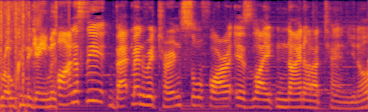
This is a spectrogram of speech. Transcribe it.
broken the game is. Honestly, Batman Returns so far is like 9 out of 10, you know?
